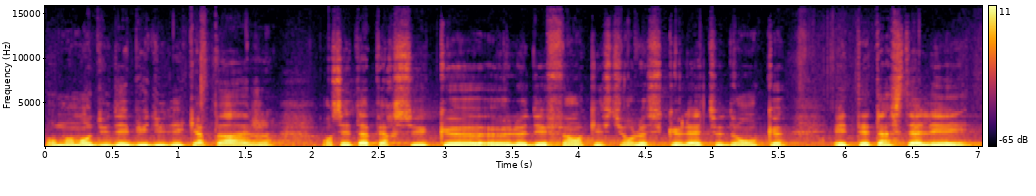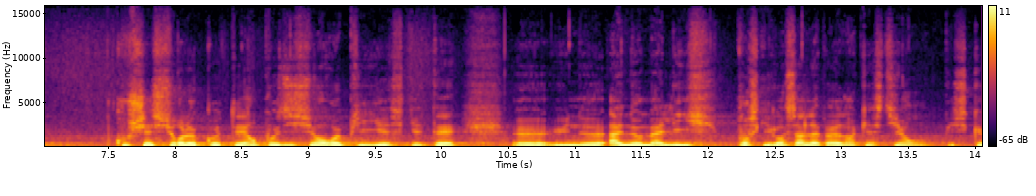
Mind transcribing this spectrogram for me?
au moment du début du décapage, on s'est aperçu que euh, le défunt en question, le squelette donc, était installé couché sur le côté en position repliée, ce qui était euh, une anomalie pour ce qui concerne la période en question, puisque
